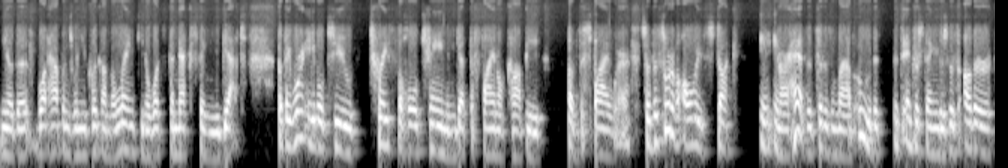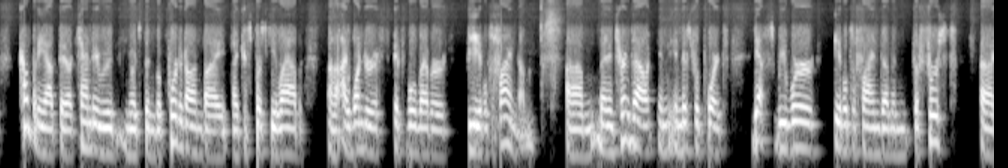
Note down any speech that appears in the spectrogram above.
you know, the, what happens when you click on the link, you know, what's the next thing you get. But they weren't able to trace the whole chain and get the final copy of the spyware. So this sort of always stuck in, in our heads at Citizen Lab. Oh, that, it's interesting. There's this other company out there, Candiru, you know, it's been reported on by, by Kaspersky Lab. Uh, I wonder if, if we'll ever be able to find them. Um, and it turns out in, in this report, yes, we were able to find them. And the first uh,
